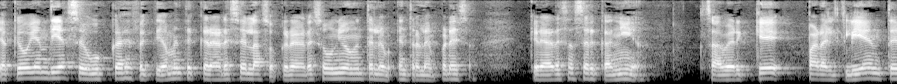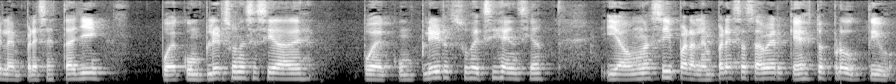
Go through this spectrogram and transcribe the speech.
Ya que hoy en día se busca efectivamente crear ese lazo, crear esa unión entre, entre la empresa, crear esa cercanía, saber que para el cliente la empresa está allí, puede cumplir sus necesidades, puede cumplir sus exigencias y aún así para la empresa saber que esto es productivo,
